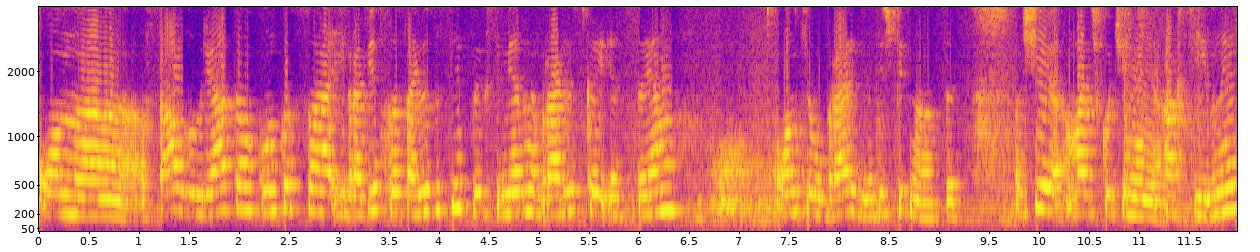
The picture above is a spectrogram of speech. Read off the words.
он э, стал лауреатом конкурса Европейского союза слепых Всемирной Брайлевской СТМ Онкио Брайль 2015. Вообще мальчик очень активный,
